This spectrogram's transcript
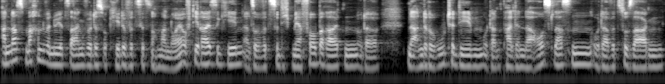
anders machen, wenn du jetzt sagen würdest, okay, du würdest jetzt nochmal neu auf die Reise gehen? Also würdest du dich mehr vorbereiten oder eine andere Route nehmen oder ein paar Länder auslassen? Oder würdest du sagen,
